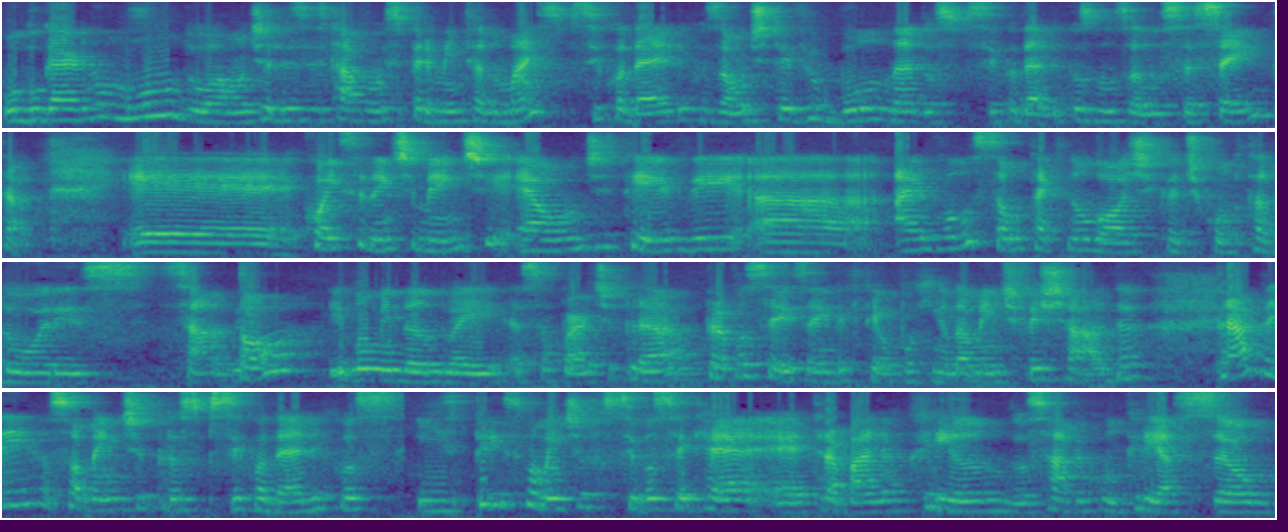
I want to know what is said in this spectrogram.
o lugar no mundo onde eles estavam experimentando mais psicodélicos onde teve o boom né, dos psicodélicos nos anos 60 é, coincidentemente é onde teve a, a evolução tecnológica de computadores sabe? Só iluminando aí essa parte para vocês, ainda que tenham um pouquinho da mente fechada, para abrir a sua mente para os psicodélicos e principalmente se você quer é, trabalha criando, sabe, com criação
